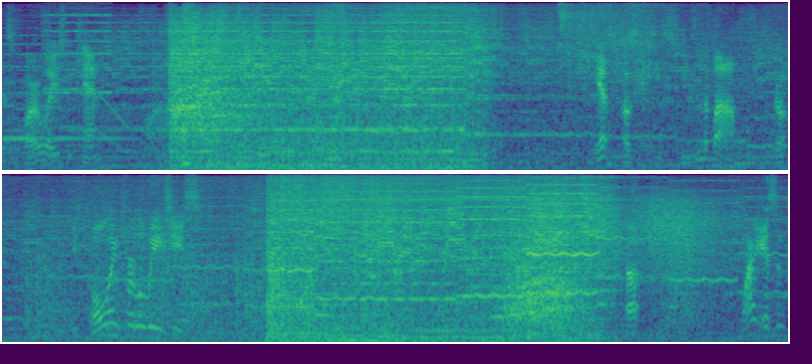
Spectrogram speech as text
As far away as we can. Yep, okay, he's using the bomb. He's bowling for Luigi's. Uh, why isn't...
